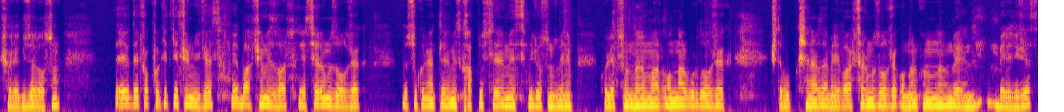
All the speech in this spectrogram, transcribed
Şöyle güzel olsun. Evde çok vakit geçirmeyeceğiz ve bahçemiz var. E, seramız olacak. Ve sukulentlerimiz, kaktüslerimiz biliyorsunuz benim koleksiyonlarım var. Onlar burada olacak. İşte bu kenarda meyve ağaçlarımız olacak. Onların konumlarını belir- belirleyeceğiz.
